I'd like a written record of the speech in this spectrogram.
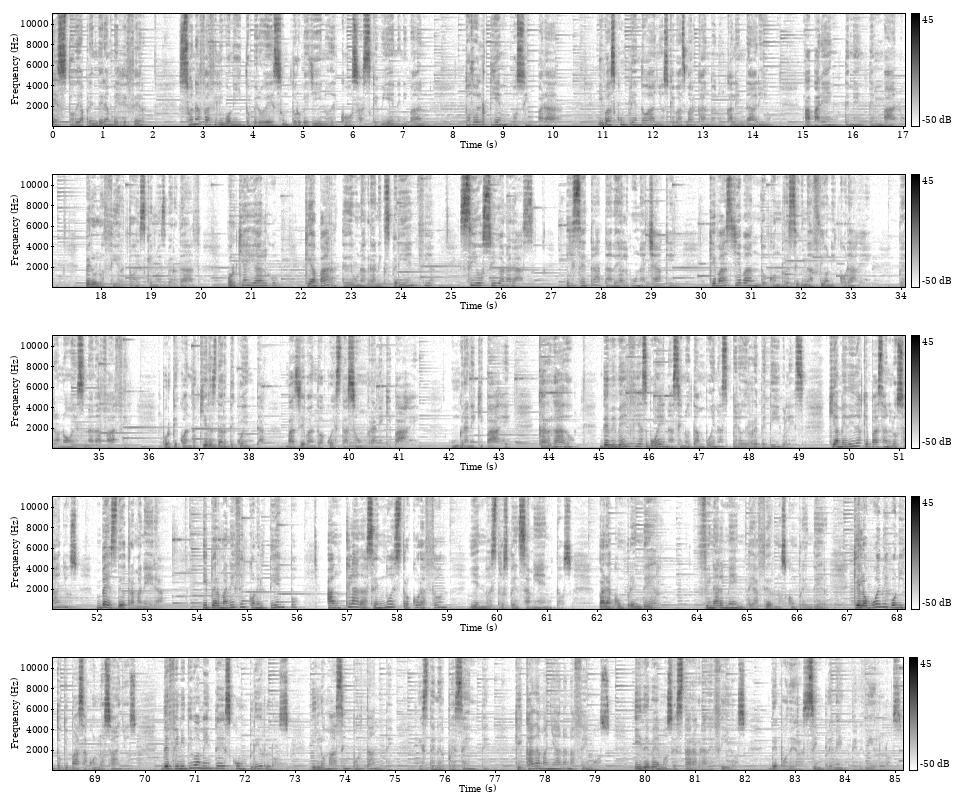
Esto de aprender a envejecer suena fácil y bonito, pero es un torbellino de cosas que vienen y van todo el tiempo sin parar. Y vas cumpliendo años que vas marcando en un calendario aparentemente en vano. Pero lo cierto es que no es verdad, porque hay algo que aparte de una gran experiencia, sí o sí ganarás. Y se trata de algún achaque que vas llevando con resignación y coraje, pero no es nada fácil, porque cuando quieres darte cuenta, vas llevando a cuestas un gran equipaje, un gran equipaje cargado de vivencias buenas y no tan buenas, pero irrepetibles, que a medida que pasan los años ves de otra manera y permanecen con el tiempo ancladas en nuestro corazón y en nuestros pensamientos para comprender, finalmente hacernos comprender que lo bueno y bonito que pasa con los años definitivamente es cumplirlos y lo más importante es tener presente que cada mañana nacemos y debemos estar agradecidos de poder simplemente vivirlos.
